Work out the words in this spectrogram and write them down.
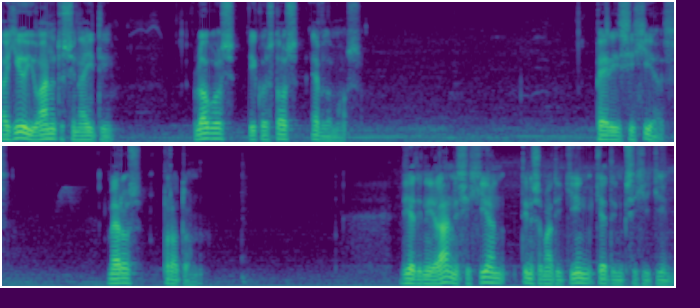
Αγίου Ιωάννου του Συναήτη Λόγος 27 Περί ησυχίας Μέρος πρώτον Δια την ιεράν ησυχίαν την σωματική και την ψυχική.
